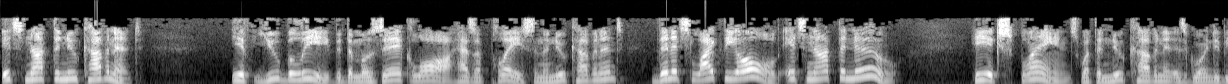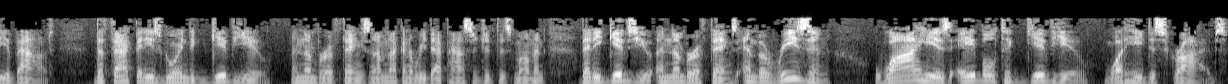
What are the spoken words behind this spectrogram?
it's not the new covenant. If you believe that the Mosaic law has a place in the new covenant, then it's like the old. It's not the new. He explains what the new covenant is going to be about. The fact that he's going to give you a number of things, and I'm not going to read that passage at this moment, that he gives you a number of things. And the reason why he is able to give you what he describes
